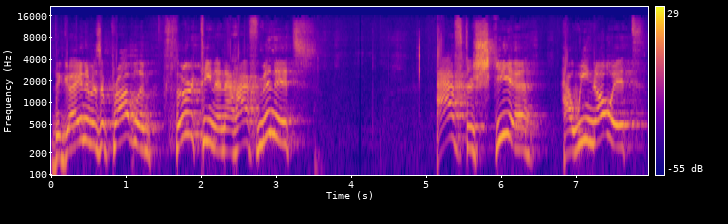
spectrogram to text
The Ga'inim is a problem 13 and a half minutes after Shkia, how we know it,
